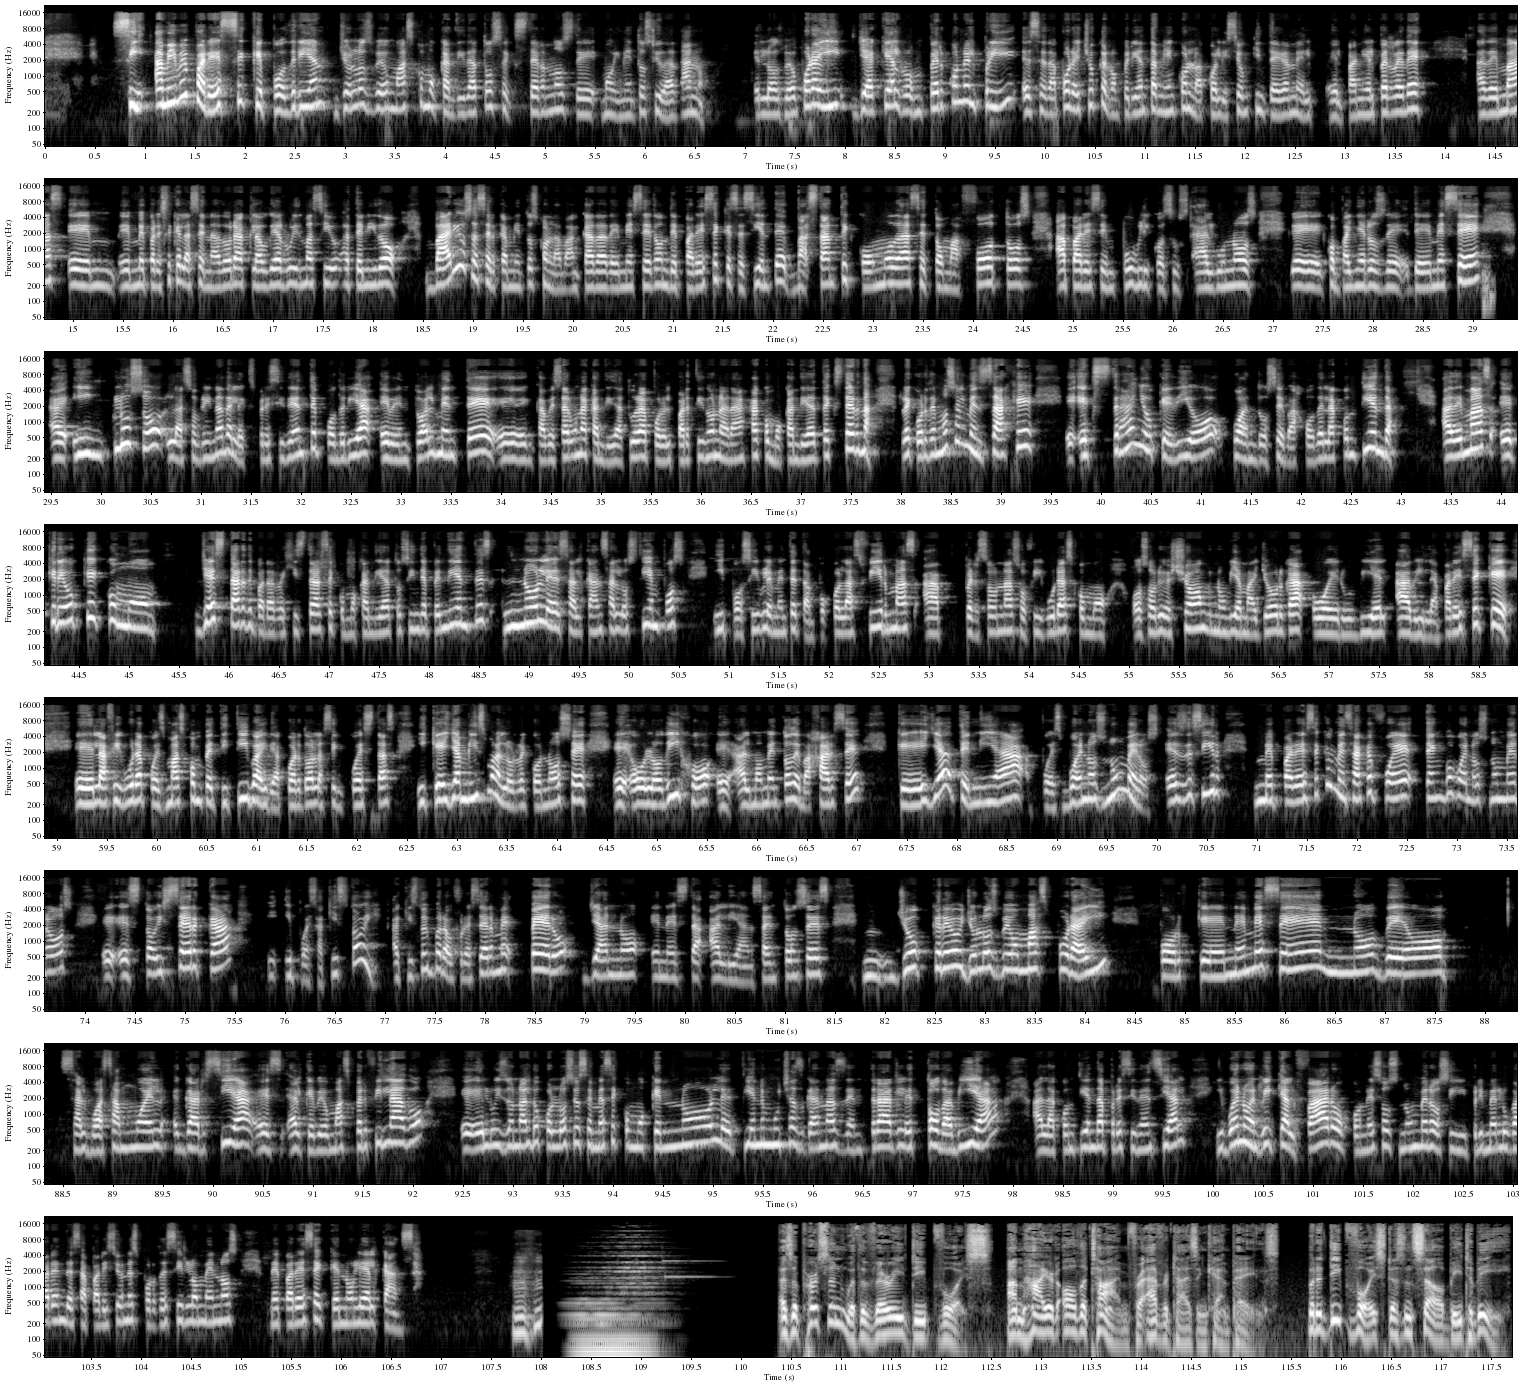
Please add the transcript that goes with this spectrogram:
Sí, a mí me parece que podrían, yo los veo más como candidatos externos de Movimiento Ciudadano. Eh, los veo por ahí, ya que al romper con el PRI, eh, se da por hecho que romperían también con la coalición que integran el, el PAN y el PRD. Además, em, eh, me parece que la senadora Claudia Ruiz Massieu ha tenido varios acercamientos con la bancada de MC, donde parece que se siente bastante cómoda, se toma fotos, aparece en público sus algunos eh, compañeros de, MC. Eh, incluso la sobrina del expresidente podría eventualmente encabezar una candidatura por el Partido Naranja como candidata externa. Recordemos el mensaje extraño que dio cuando se bajó de la contienda. Además, creo que como ya es tarde para registrarse como candidatos independientes, no les alcanzan los tiempos y posiblemente tampoco las firmas a personas o figuras como Osorio Chong, Nubia Mayorga o Erubiel Ávila. Parece que eh, la figura pues más competitiva y de acuerdo a las encuestas y que ella misma lo reconoce eh, o lo dijo eh, al momento de bajarse, que ella tenía pues buenos números. Es decir, me parece que el mensaje fue, tengo buenos números, estoy cerca y, pues aquí estoy, aquí estoy para ofrecerme, pero ya no en esta alianza. Entonces, mm, yo creo, yo los veo más por ahí, porque en MC no veo salvo a Samuel García, es al que veo más perfilado. Eh, Luis Donaldo Colosio se me hace como que no le tiene muchas ganas de entrarle todavía a la contienda presidencial. Y bueno, Enrique Alfaro, con esos números y primer lugar en desapariciones, por decirlo menos, me parece que no le alcanza. As a person with a very deep voice, I'm hired all the time for advertising campaigns. But a deep voice doesn't sell B2B.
